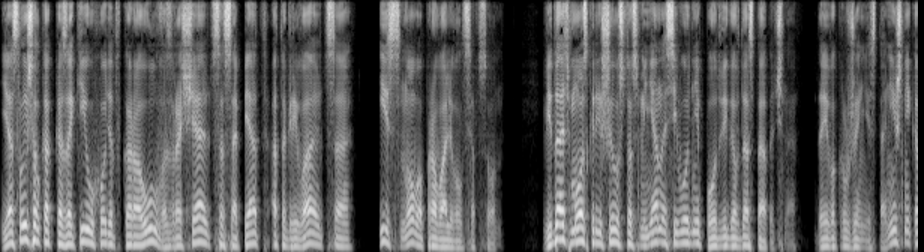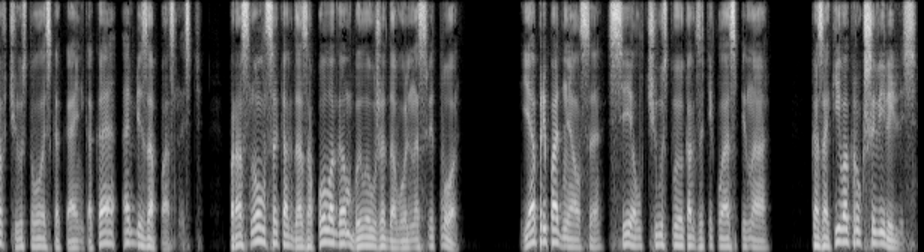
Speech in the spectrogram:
Я слышал, как казаки уходят в караул, возвращаются, сопят, отогреваются и снова проваливался в сон. Видать, мозг решил, что с меня на сегодня подвигов достаточно. Да и в окружении станишников чувствовалась какая-никакая безопасность. Проснулся, когда за пологом было уже довольно светло. Я приподнялся, сел, чувствую, как затекла спина. Казаки вокруг шевелились.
